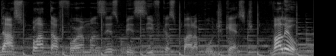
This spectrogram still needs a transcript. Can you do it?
das plataformas específicas para podcast. Valeu!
